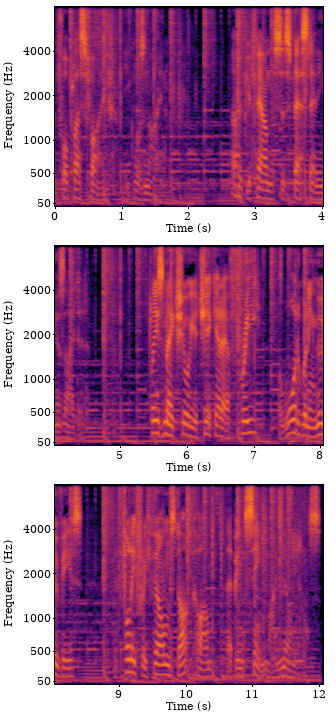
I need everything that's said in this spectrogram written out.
And 4 plus 5 equals 9. I hope you found this as fascinating as I did. Please make sure you check out our free, award winning movies fullyfreefilms.com that have been seen by millions.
